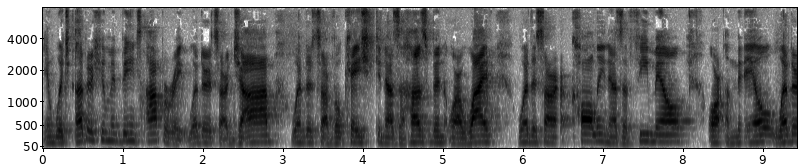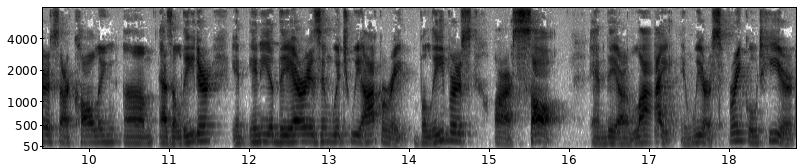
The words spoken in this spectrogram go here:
in which other human beings operate, whether it's our job, whether it's our vocation as a husband or a wife, whether it's our calling as a female or a male, whether it's our calling um, as a leader in any of the areas in which we operate. Believers are salt and they are light, and we are sprinkled here.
